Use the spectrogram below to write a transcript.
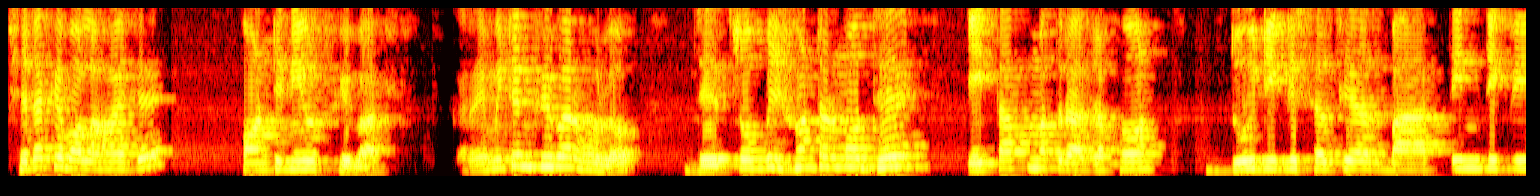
সেটাকে বলা হয় যে কন্টিনিউড ফিভার রেমিটেন্ট ফিভার হলো যে চব্বিশ ঘণ্টার মধ্যে এই তাপমাত্রা যখন দুই ডিগ্রি সেলসিয়াস বা তিন ডিগ্রি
